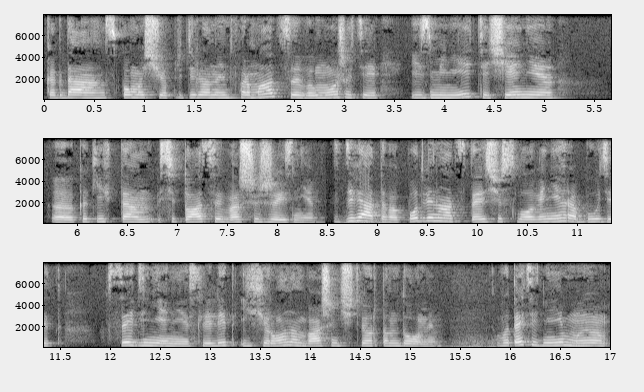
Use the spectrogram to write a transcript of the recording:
когда с помощью определенной информации вы можете изменить течение каких-то ситуаций в вашей жизни. С 9 по 12 число Венера будет в соединении с Лилит и Хероном в вашем четвертом доме. Вот эти дни мы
